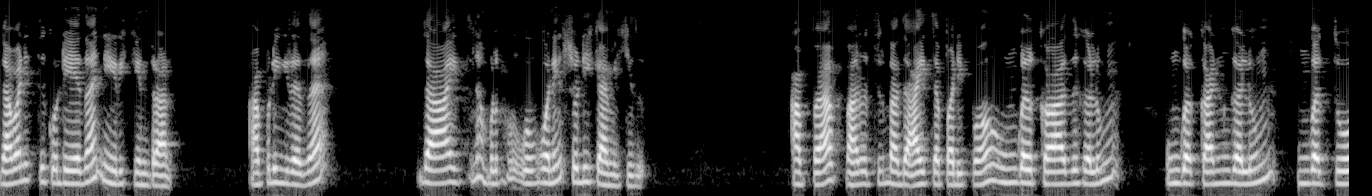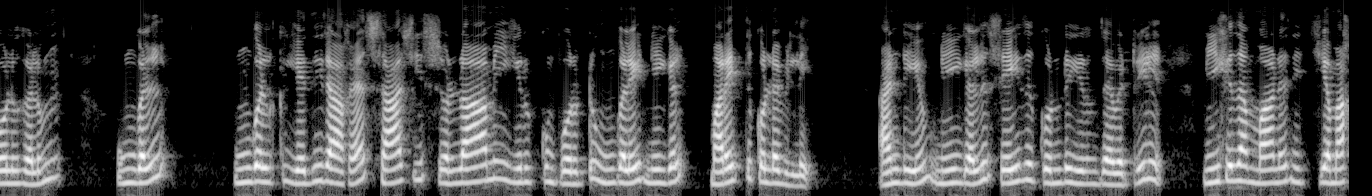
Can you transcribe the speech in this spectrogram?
கவனித்து கொண்டே தான் இருக்கின்றான். அப்படிங்கிறத இந்த ஆயத்து நம்மளுக்கு ஒவ்வொன்றையும் சொல்லி காமிக்குது. அப்போ மறு திரும்ப அந்த ஆயத்தை படிப்போம். உங்கள் காதுகளும் உங்கள் கண்களும் உங்கள் தோள்களும் உங்கள் உங்களுக்கு எதிராக சாட்சி சொல்லாமல் இருக்கும் பொருட்டு உங்களை நீங்கள் மறைத்து கொள்ளவில்லை. அன்றியும் நீங்கள் செய்து கொண்டு இருந்தவற்றில் மிகுதமானது நிச்சயமாக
